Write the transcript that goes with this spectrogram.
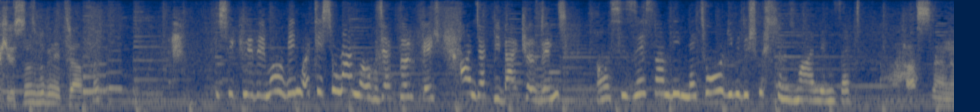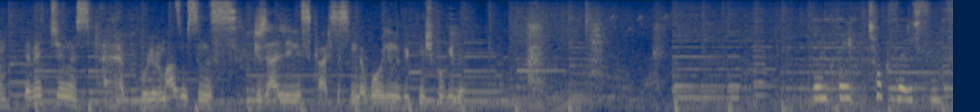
Yakıyorsunuz bugün etrafı. Teşekkür ederim ama benim ateşimden ne olacak Doruk Bey? Ancak biber közlenir. Ama siz resmen bir meteor gibi düşmüşsünüz mahallemize. Ah, Aslı Hanım, bebekçiniz. Ee, buyurmaz mısınız? Güzelliğiniz karşısında boynunu bükmüş bu gülü. Doruk Bey çok zarifsiniz.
